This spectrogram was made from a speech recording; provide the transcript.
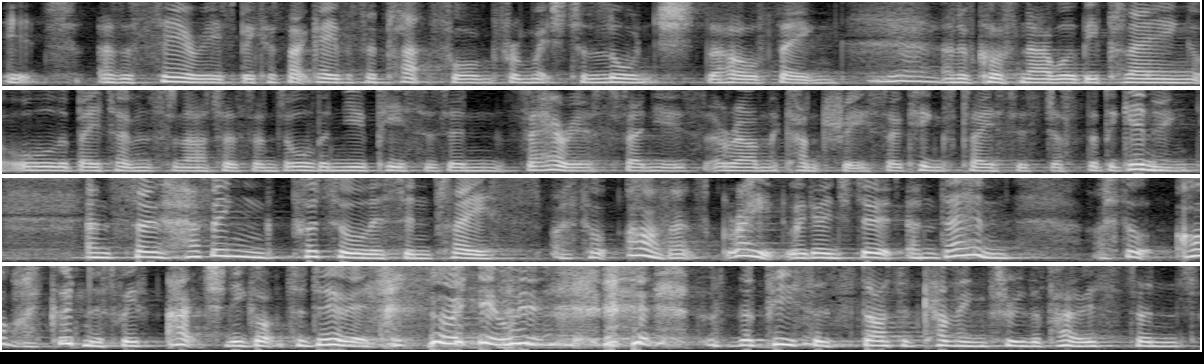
it as a series because that gave us a platform from which to launch the whole thing. Yes. And of course, now we'll be playing all the Beethoven sonatas and all the new pieces in various venues around the country. So King's Place is just the beginning. And so, having put all this in place, I thought, oh, that's great, we're going to do it. And then I thought, oh my goodness, we've actually got to do it. the pieces started coming through the post, and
